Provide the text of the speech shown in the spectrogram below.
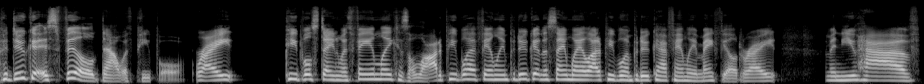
Paducah is filled now with people, right? People staying with family because a lot of people have family in Paducah in the same way a lot of people in Paducah have family in Mayfield, right? I mean, you have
